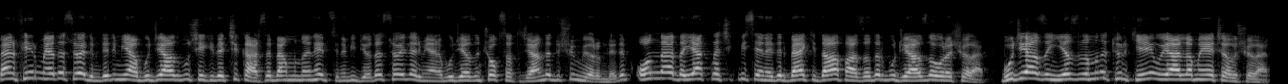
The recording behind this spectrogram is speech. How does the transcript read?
Ben firmaya da söyledim. Dedim ya bu cihaz bu şekilde çıkarsa ben bunların hepsini videoda söylerim. Yani bu cihazın çok satacağını da düşünmüyorum dedim. Onlar da yaklaşık bir senedir belki daha fazladır bu cihazla uğraşıyorlar. Bu cihazın yazılımını Türkiye'ye uyarlamaya çalışıyorlar.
